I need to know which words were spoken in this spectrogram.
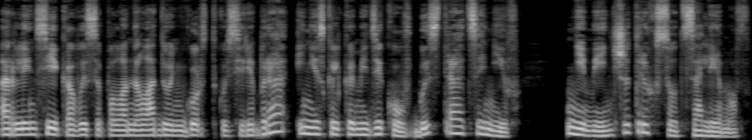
Орленсейка высыпала на ладонь горстку серебра и несколько медиков, быстро оценив. Не меньше трехсот салемов.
